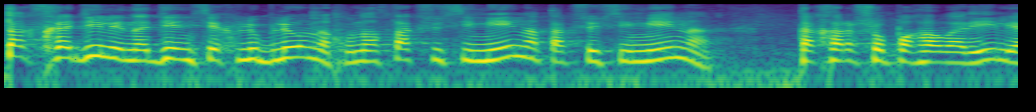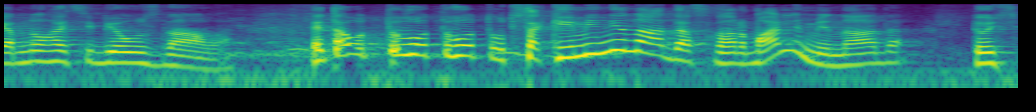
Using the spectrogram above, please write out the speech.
Так сходили на день всех влюбленных, у нас так все семейно, так все семейно, так хорошо поговорили, я много о себе узнала. Это вот, вот, вот, вот с такими не надо, с нормальными надо. То есть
